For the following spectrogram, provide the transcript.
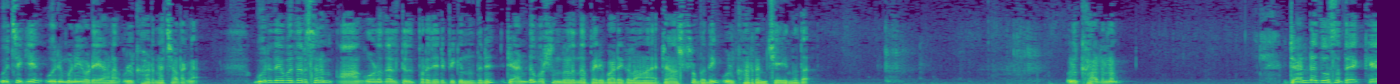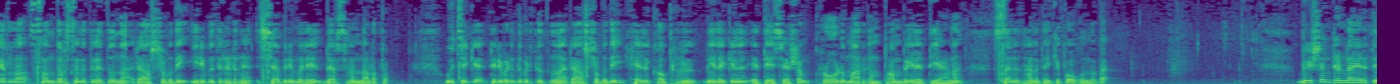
ഉച്ചയ്ക്ക് ഒരു മണിയോടെയാണ് ഉദ്ഘാടന ചടങ്ങ്. ഗുരുദേവ ദർശനം ആഗോളതലത്തിൽ പ്രചരിപ്പിക്കുന്നതിന് രണ്ട് വർഷം നീളുന്ന പരിപാടികളാണ് രാഷ്ട്രപതി ഉദ്ഘാടനം ചെയ്യുന്നത്. രണ്ട് ദിവസത്തെ കേരള സന്ദർശനത്തിനെത്തുന്ന രാഷ്ട്രപതി ഇരുപത്തിരണ്ടിന് ശബരിമലയിൽ ദർശനം നടത്തും. ഉച്ചയ്ക്ക് തിരുവനന്തപുരത്തെത്തുന്ന രാഷ്ട്രപതി ഹെലികോപ്റ്ററിൽ നിലയ്ക്കലിൽ എത്തിയ ശേഷം റോഡ് മാർഗം പമ്പയിലെത്തിയാണ് സന്നിധാനത്തേക്ക് പോകുന്നത് വിഷൻ രണ്ടായിരത്തി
